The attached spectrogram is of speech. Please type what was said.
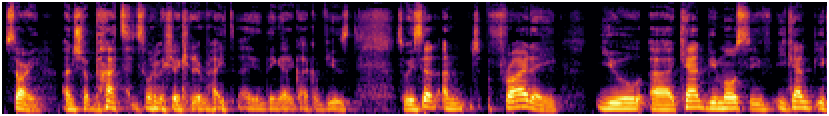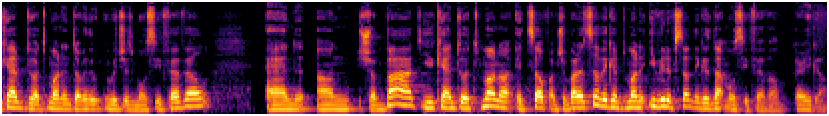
Sorry, on Shabbat, I just want to make sure I get it right. I think I got confused. So we said on Friday, you uh, can't be mosif, you can't you can't do atmana which is mosif evel, and on Shabbat you can't do atmana itself. On Shabbat itself you can atmana even if something is not mosif evel. There you go.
